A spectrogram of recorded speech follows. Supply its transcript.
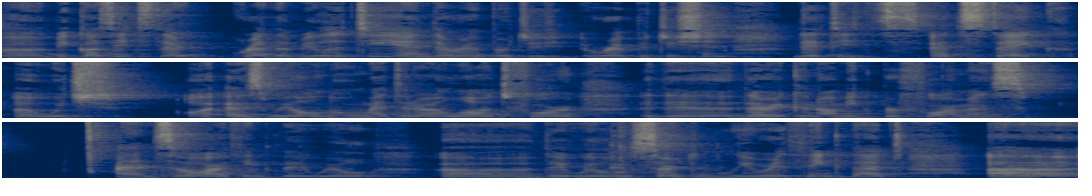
uh, because it's their credibility and their reputa reputation that it's at stake, uh, which, as we all know, matter a lot for the, their economic performance. And so I think they will uh, they will certainly rethink that. Uh,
